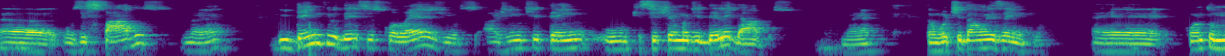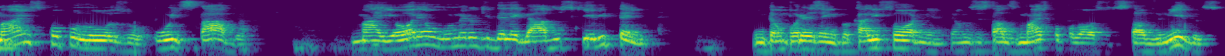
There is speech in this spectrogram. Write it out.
uh, os estados, né? E dentro desses colégios, a gente tem o que se chama de delegados, né? Então, vou te dar um exemplo. É, quanto mais populoso o estado, maior é o número de delegados que ele tem. Então, por exemplo, Califórnia, que é um dos estados mais populosos dos Estados Unidos,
